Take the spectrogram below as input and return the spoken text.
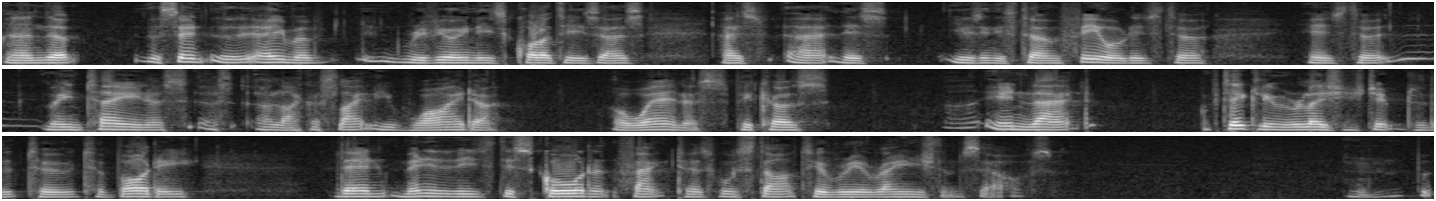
And the, the, sen- the aim of reviewing these qualities as as uh, this using this term field is to is to maintain a, a, a, like a slightly wider awareness because uh, in that, particularly in relationship to the to, to body, then many of these discordant factors will start to rearrange themselves. Mm, but,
